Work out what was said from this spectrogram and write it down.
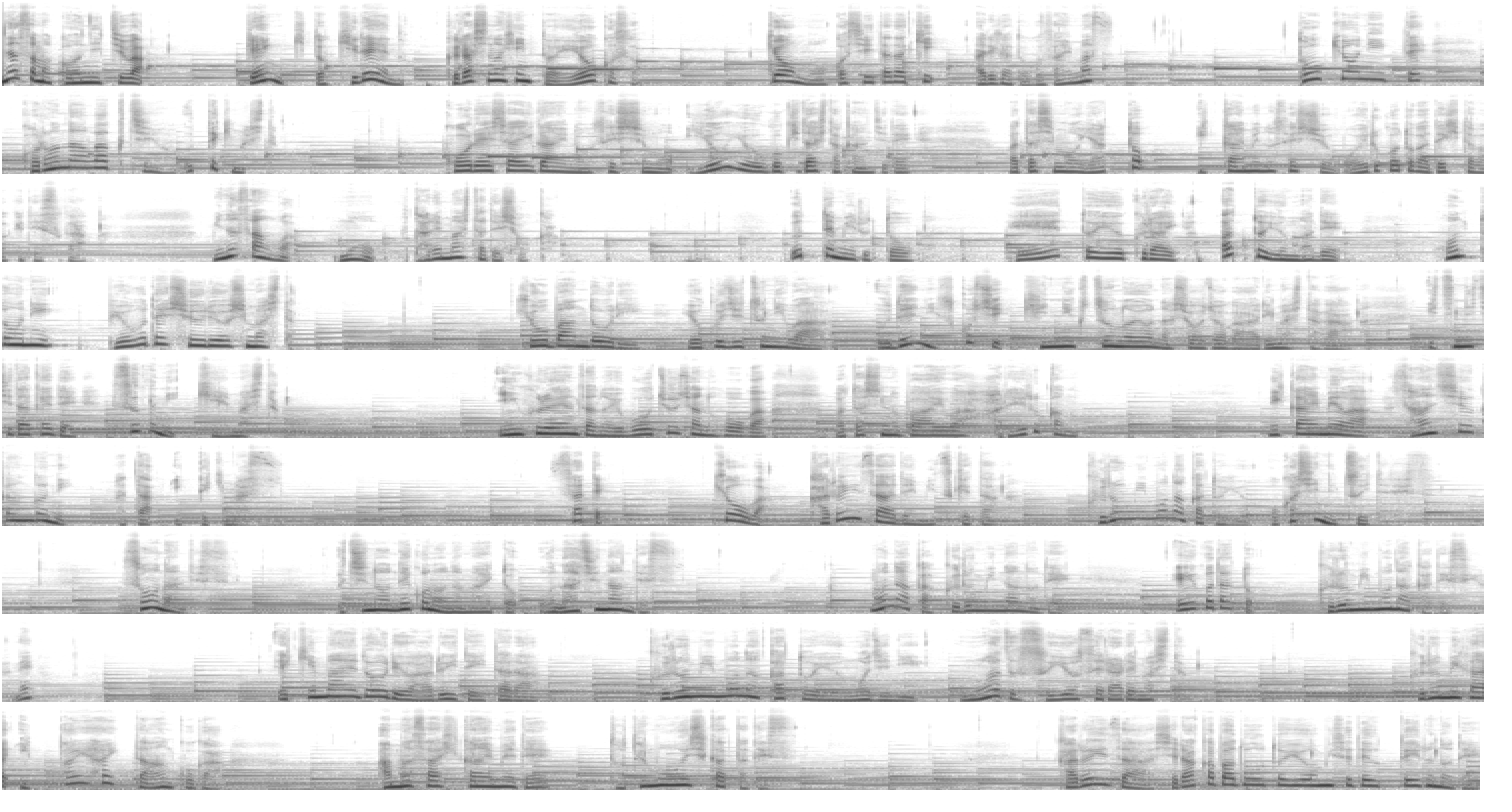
皆様こんにちは。元気と綺麗の暮らしのヒントへようこそ。今日もお越しいただきありがとうございます。東京に行ってコロナワクチンを打ってきました。高齢者以外の接種もいよいよ動き出した感じで私もやっと1回目の接種を終えることができたわけですが皆さんはもう打たれましたでしょうか？打ってみるとえー？というくらいあっという間で本当に秒で終了しました。評判通り翌日には腕に少し筋肉痛のような症状がありましたが1日だけですぐに消えました。インフルエンザの予防注射の方が私の場合は腫れるかも。2回目は3週間後にまた行ってきます。さて今日は軽井沢で見つけたくるみもなかというお菓子についてです。そうなんです。うちの猫の名前と同じなんです。もなかくるみなので英語だとくるみもなかですよね。駅前通りを歩いていたらくるみもなかという文字に思わず吸い寄せられました。くるみがいっぱい入ったあんこが甘さ控えめでとても美味しかったです。軽井沢白樺堂というお店で売っているので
